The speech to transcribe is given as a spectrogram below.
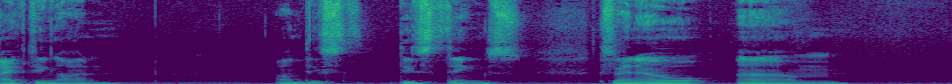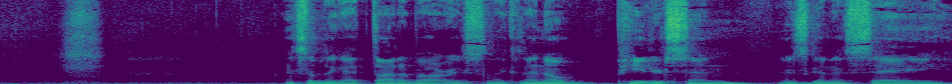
acting on on these these things. Because I know um, it's something I thought about recently. Because I know Peterson is going to say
